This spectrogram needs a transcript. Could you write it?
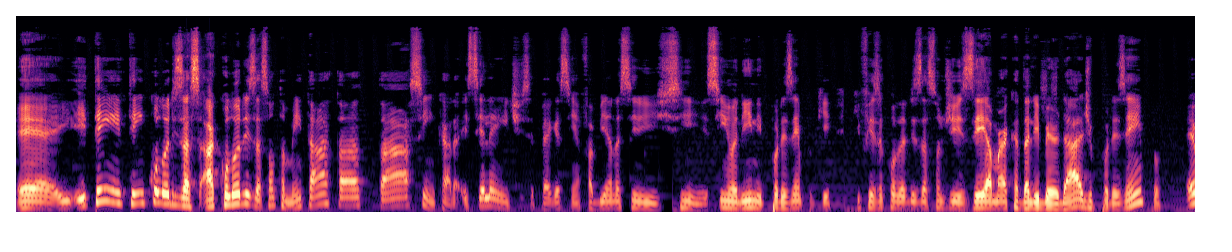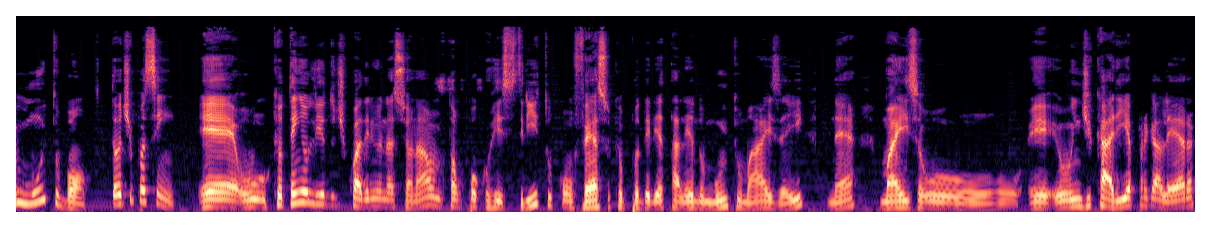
É, e, e tem, tem colorização a colorização também tá, tá, tá assim, cara, excelente. Você pega assim, a Fabiana Signorini, por exemplo, que, que fez a colorização de Z, a marca da liberdade, por exemplo, é muito bom. Então, tipo assim, é, o, que eu tenho lido de quadrinho nacional está um pouco restrito, confesso que eu poderia estar tá lendo muito mais aí, né? Mas o, eu indicaria pra galera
